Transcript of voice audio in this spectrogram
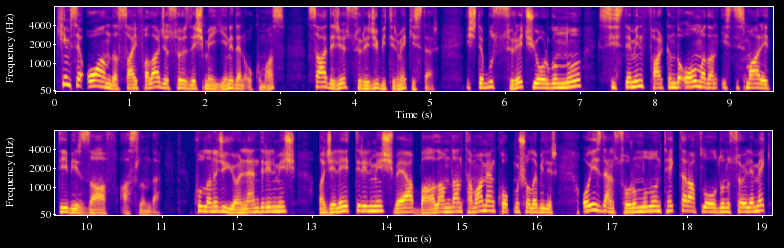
Kimse o anda sayfalarca sözleşmeyi yeniden okumaz, sadece süreci bitirmek ister. İşte bu süreç yorgunluğu sistemin farkında olmadan istismar ettiği bir zaaf aslında. Kullanıcı yönlendirilmiş, acele ettirilmiş veya bağlamdan tamamen kopmuş olabilir. O yüzden sorumluluğun tek taraflı olduğunu söylemek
